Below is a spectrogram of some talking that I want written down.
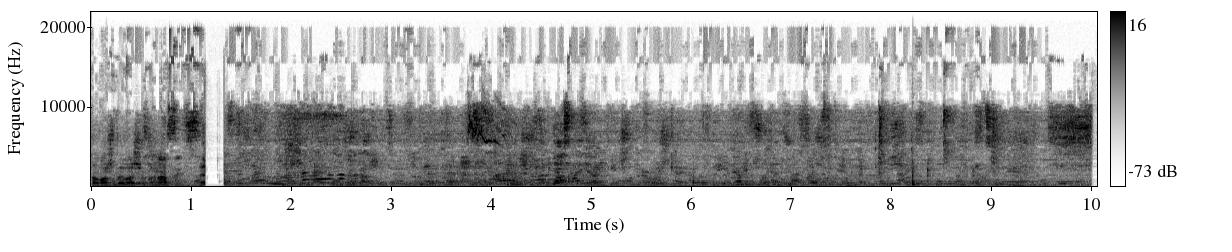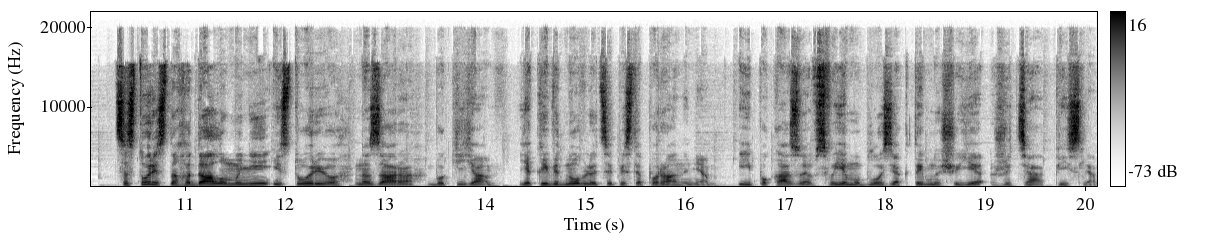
То важливо, щоб у нас все. Це сторіс нагадало мені історію Назара Бокія, який відновлюється після поранення і показує в своєму блозі активно, що є життя після.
